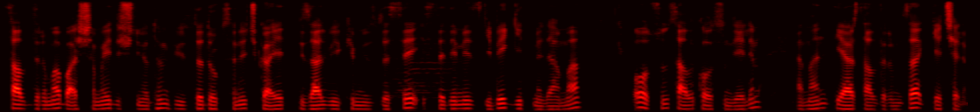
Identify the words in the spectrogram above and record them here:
saldırıma başlamayı düşünüyordum. %93 gayet güzel bir hüküm yüzdesi. İstediğimiz gibi gitmedi ama olsun sağlık olsun diyelim. Hemen diğer saldırımıza geçelim.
